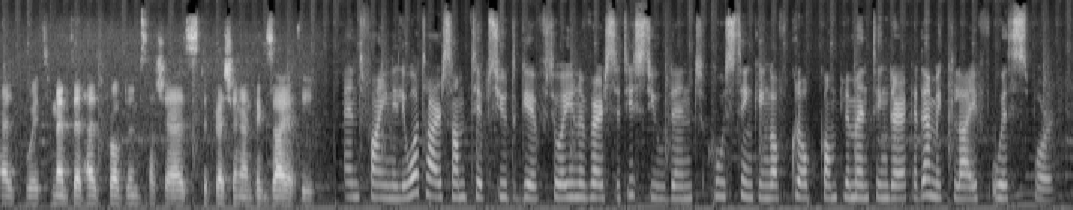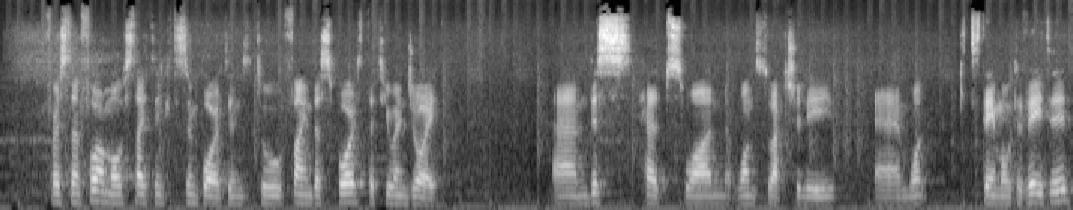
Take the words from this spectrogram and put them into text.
help with mental health problems such as depression and anxiety. And finally, what are some tips you'd give to a university student who's thinking of complementing their academic life with sport? First and foremost, I think it's important to find a sport that you enjoy. Um, this helps one want to actually um, want, stay motivated.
